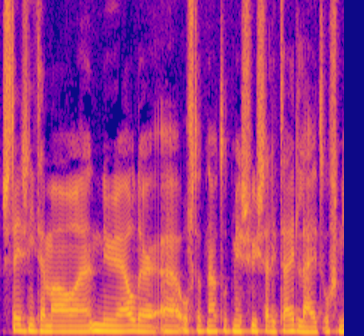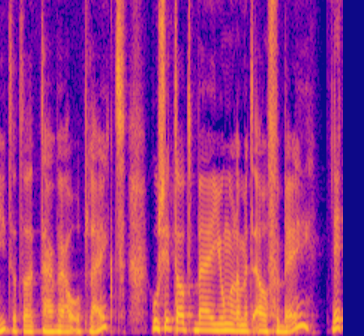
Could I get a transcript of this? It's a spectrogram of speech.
steeds niet helemaal uh, nu helder uh, of dat nou tot meer suicidaliteit leidt of niet. Dat dat daar wel op leidt. Hoe zit dat bij jongeren met LVB? Dit,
